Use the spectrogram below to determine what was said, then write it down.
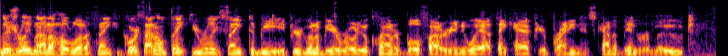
there's really not a whole lot of thinking. Of course, I don't think you really think to be if you're going to be a rodeo clown or bullfighter anyway. I think half your brain has kind of been removed.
